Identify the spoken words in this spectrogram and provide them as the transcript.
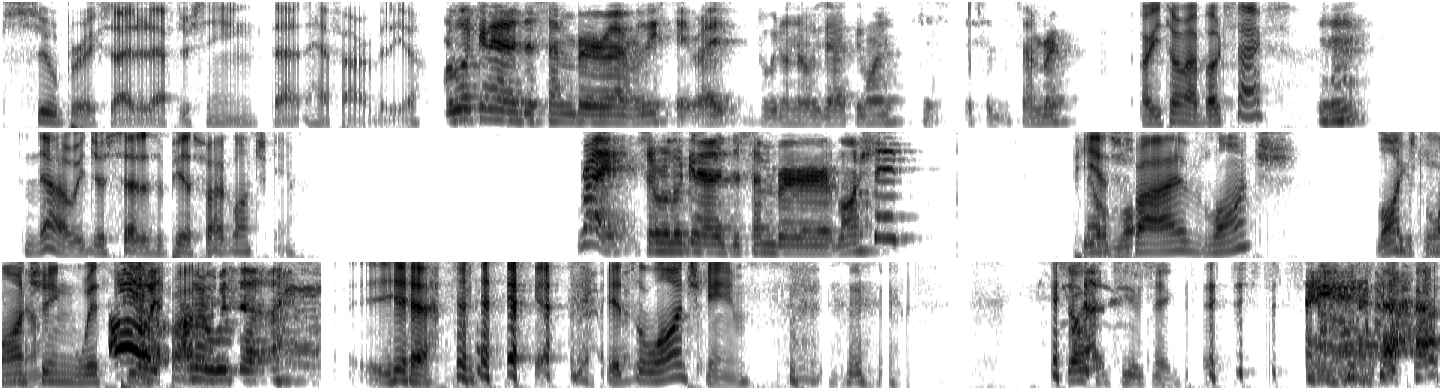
super excited after seeing that half hour video. We're looking at a December uh, release date, right? But we don't know exactly when. Just they said December. Are you talking about Bugsnax? Mm-hmm. No, we just said it's a PS5 launch game. Right. So we're looking at a December launch date. No, lo- PS5 launch. Like Launch it's game, no? launching with Oh, it's PS5. coming with the. Yeah. it's a launch game. So confusing. I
